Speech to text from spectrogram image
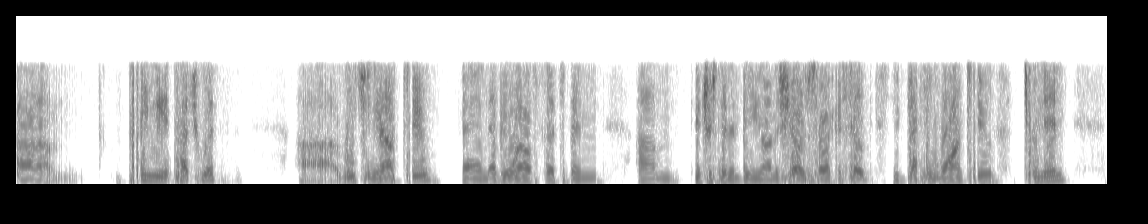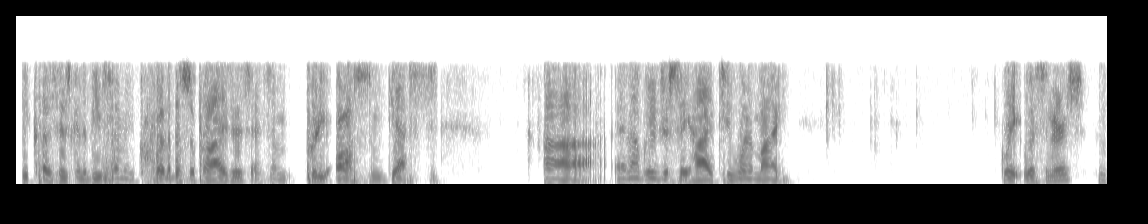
um, putting me in touch with, uh, reaching out to, and everyone else that's been um, interested in being on the show. So, like I said, you definitely want to tune in because there's going to be some incredible surprises and some pretty awesome guests. Uh, and I'm going to just say hi to one of my great listeners who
